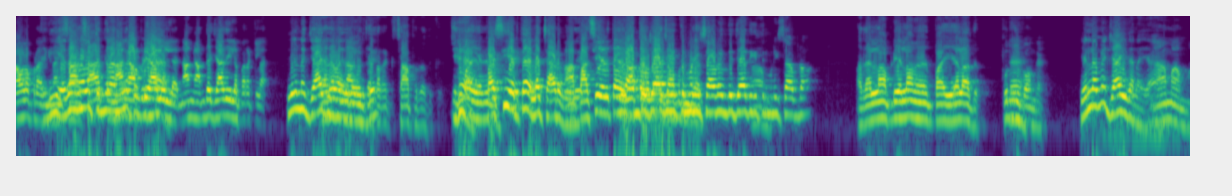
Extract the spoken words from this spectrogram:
கவலைப்படாதீங்க. நீங்க அப்படி. ஆள் இல்ல. நாங்க அந்த ஜாதியில பிறக்கல. இதுல என்ன ஜாதி சாப்பிடுறதுக்கு. பசி எடுத்தா எல்லாம் போகுது. பசி எடுத்தா அந்த வேணாலும் ஜாதி சாப்பிட இத்தனை முடியாது. மணிக்கு சாப்பிடும் இந்த ஜாதிக்கு ஆமா. இத்தனை மணிக்கு சாப்பிடும். அதெல்லாம் அப்படியெல்லாம் ப- இயலாது. புரிஞ்சுக்கோங்க. எல்லாமே ஜாதி தானயா ஆமா ஆமா.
